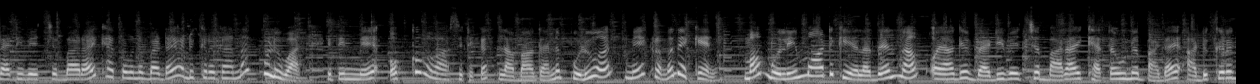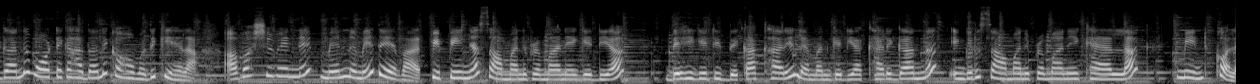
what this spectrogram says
වැඩිවෙච්ච බරයි කැතවන බඩයි අඩු කරගන්න පුළුවන්. ඉතින් මේ ඔක්කොම වාසිටික ලබාගන්න පුළුවන් මේ ක්‍රම දෙකෙන්. මං මුලින් මාට කියලා දෙන්නම් ඔයාගේ වැඩිවෙච්ච බරයි කැතවුණ බඩයි අඩු කරගන්න මෝට එක හදන්න කොහොමද කියලා. අවශ්‍ය වෙන්නේ මෙන්න මේ දේවල්. පිපිඤ්ඤ සාමාන්‍ය ප්‍රමාණය ගෙඩියක් දෙහිගෙටි දෙකක් හරි ලෙමන් ගෙඩියක් හරි ගන්න ඉංගුරු සාමාන්‍ය ප්‍රමාණය කෑල්ලක් මින්ට් කොල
